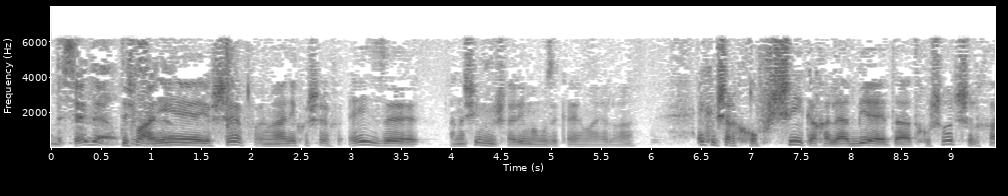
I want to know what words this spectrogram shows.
בסדר. תשמע. אני יושב, ואני חושב, איזה אנשים מאושרים המוזיקאים האלו, אה? איך אפשר חופשי ככה להביע את התחושות שלך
